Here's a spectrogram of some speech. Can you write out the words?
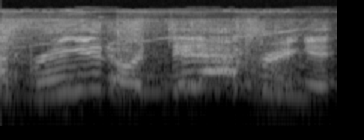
I bring it or did I bring it?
